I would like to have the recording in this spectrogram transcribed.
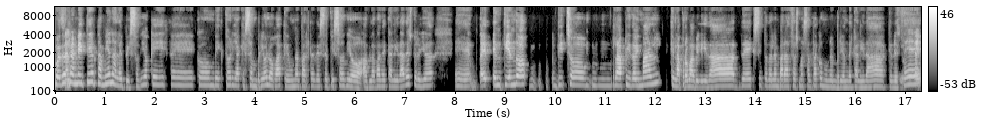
puedo remitir también al episodio que hice con Victoria, que es embrióloga, que una parte de ese episodio hablaba de calidades, pero yo eh, eh, entiendo, mm, dicho mm, rápido y mal, que la probabilidad de éxito del embarazo es más alta con un embrión de calidad que de C,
